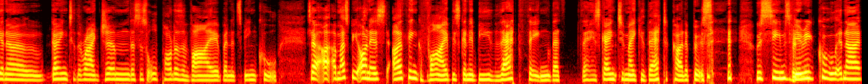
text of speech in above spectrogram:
you know, going to the right gym, this is all part of the vibe and it's being cool. So I, I must be honest, I think vibe is going to be that thing that that is going to make you that kind of person who seems very cool. And I,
